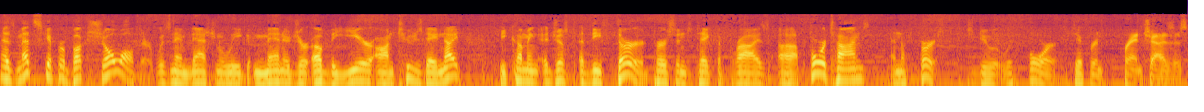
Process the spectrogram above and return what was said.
as Mets skipper Buck Showalter was named National League Manager of the Year on Tuesday night becoming just the third person to take the prize uh, four times and the first do it with four different franchises.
